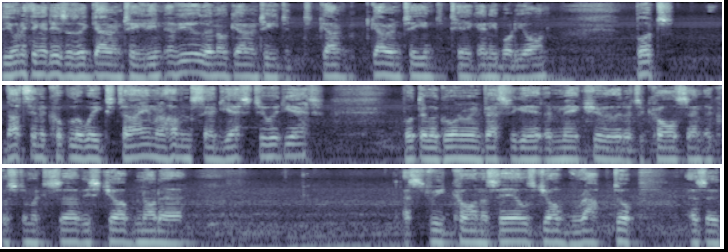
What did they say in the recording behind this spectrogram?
the only thing it is is a guaranteed interview. They're not guaranteed to guaranteeing to take anybody on. But that's in a couple of weeks' time, and I haven't said yes to it yet. But they were going to investigate and make sure that it's a call centre customer service job, not a a street corner sales job wrapped up as a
